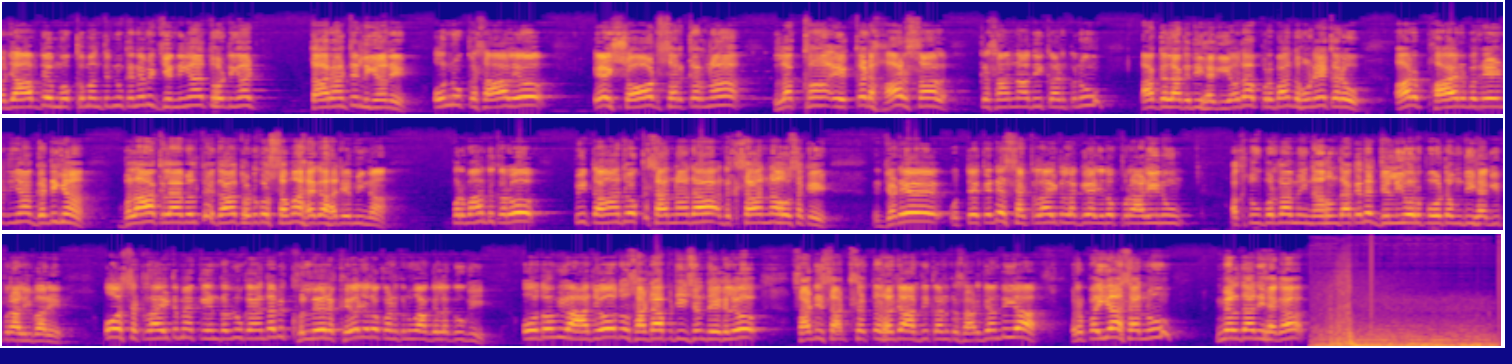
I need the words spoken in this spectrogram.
ਪੰਜਾਬ ਦੇ ਮੁੱਖ ਮੰਤਰੀ ਨੂੰ ਕਹਿੰਦੇ ਵੀ ਜਿੰਨੀਆਂ ਤੁਹਾਡੀਆਂ ਤਾਰਾਂ ਢਿੱਲੀਆਂ ਨੇ, ਉਹਨੂੰ ਕਸਾ ਲਿਓ। ਇਹ ਸ਼ਾਰਟ ਸਰਕਟ ਨਾਲ ਲੱਖਾਂ ਏਕੜ ਹਰ ਸਾਲ ਕਿਸਾਨਾਂ ਦੀ ਕਣਕ ਨੂੰ ਅੱਗ ਲੱਗਦੀ ਹੈਗੀ ਉਹਦਾ ਪ੍ਰਬੰਧ ਹੁਣੇ ਕਰੋ। ਔਰ ਫਾਇਰ ਬ੍ਰਿਗੇਡ ਦੀਆਂ ਗੱਡੀਆਂ ਬਲਾਕ ਲੈਵਲ ਤੇ ਗਾਂ ਤੁਹਾਡੇ ਕੋਲ ਸਮਾਂ ਹੈਗਾ ਹਜੇ ਮਹੀਨਾ। ਪ੍ਰਬੰਧ ਕਰੋ। ਵੀ ਤਾਂ ਜੋ ਕਿਸਾਨਾਂ ਦਾ ਨੁਕਸਾਨ ਨਾ ਹੋ ਸਕੇ। ਜਿਹੜੇ ਉੱਤੇ ਕਹਿੰਦੇ ਸੈਟਲਾਈਟ ਲੱਗਿਆ ਜਦੋਂ ਪਰਾਲੀ ਨੂੰ ਅਕਤੂਬਰ ਦਾ ਮਹੀਨਾ ਹੁੰਦਾ, ਕਹਿੰਦੇ ਦਿੱਲੀੋਂ ਰਿਪੋਰਟ ਆਉਂਦੀ ਹੈਗੀ ਪਰਾਲੀ ਬਾਰੇ। ਉਹ ਸੈਟਲਾਈਟ ਮੈਂ ਕੇਂਦਰ ਨੂੰ ਕਹਿੰਦਾ ਵੀ ਖੁੱਲੇ ਰੱਖਿਓ, ਜਦੋਂ ਕਣਕ ਨੂੰ ਅੱਗ ਲੱਗੂਗੀ। ਉਦੋਂ ਵੀ ਆ ਜਿਓ, ਉਦੋਂ ਸਾਡਾ ਪੋਜੀਸ਼ਨ ਦੇਖ ਲਿਓ। ਸਾਡੀ 60 70 ਹਜ਼ਾਰ ਦੀ ਕਣਕ ਸੜ ਜਾਂਦੀ ਆ। ਰੁਪਈਆ ਸਾਨੂੰ ਮਿਲਦਾ ਨਹੀਂ ਹੈਗਾ।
